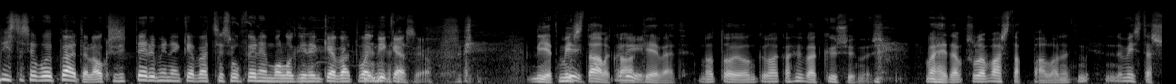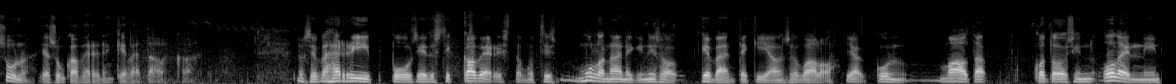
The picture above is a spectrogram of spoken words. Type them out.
Mistä se voi päätellä? Onko se sitten terminen kevät, se sun fenemologinen kevät vai mikä se on? niin, että mistä niin, alkaa niin. kevät? No toi on kyllä aika hyvä kysymys. Mä heitän sulle vastapallon, että mistä sun ja sun kaverinen kevät alkaa? No se vähän riippuu tietysti kaverista, mutta siis mulla on ainakin iso kevään tekijä on se valo. Ja kun maalta kotoisin olen, niin,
